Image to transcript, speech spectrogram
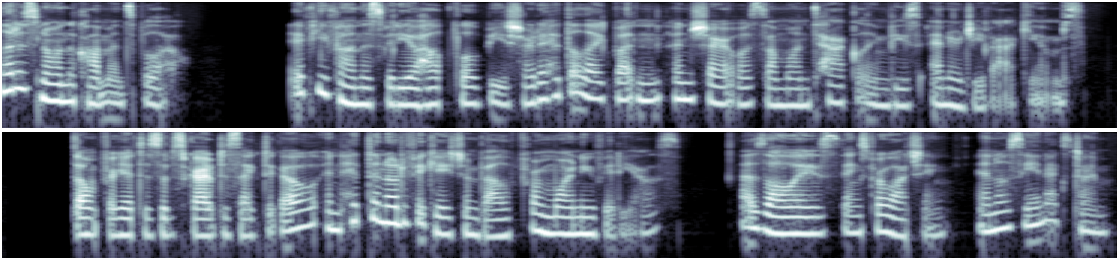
Let us know in the comments below. If you found this video helpful, be sure to hit the like button and share it with someone tackling these energy vacuums. Don't forget to subscribe to Psych2Go and hit the notification bell for more new videos. As always, thanks for watching and I'll see you next time.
